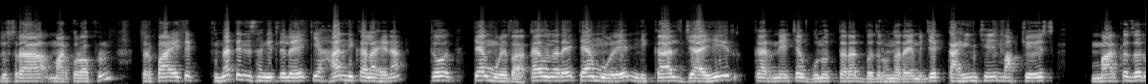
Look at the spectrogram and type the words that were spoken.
दुसरा मार्कर वापरून. तर पहा इथे पुन्हा त्यांनी सांगितलेलं आहे की हा निकाल आहे ना तो त्यामुळे बघा काय होणार आहे? त्यामुळे निकाल जाहीर करण्याच्या गुणोत्तरात बदल होणार आहे. म्हणजे काहींचे मागच्या वेळेस मार्क जर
